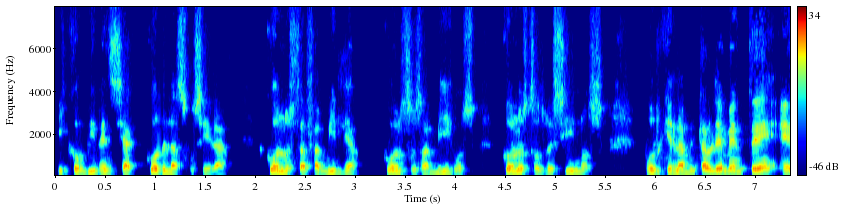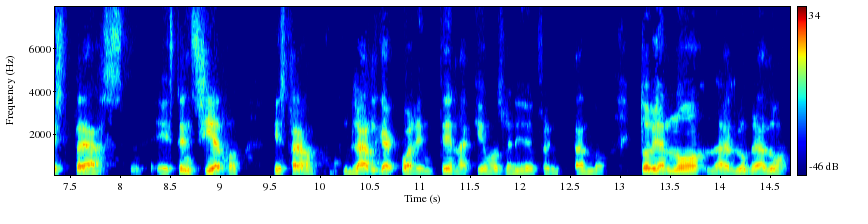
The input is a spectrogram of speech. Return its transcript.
y convivencia con la sociedad, con nuestra familia, con sus amigos, con nuestros vecinos, porque lamentablemente estas, este encierro, esta larga cuarentena que hemos venido enfrentando, todavía no ha logrado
